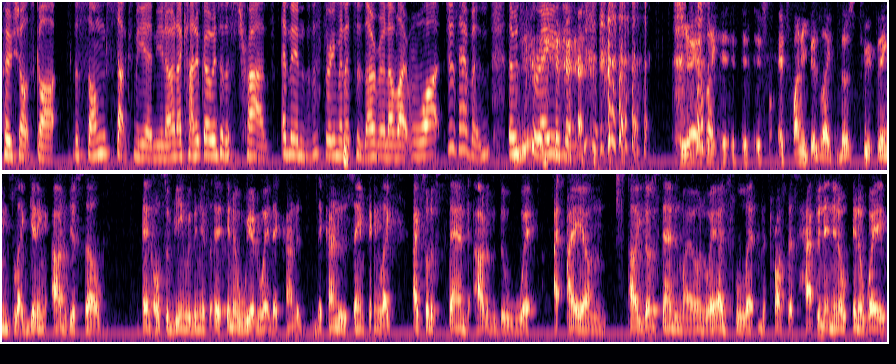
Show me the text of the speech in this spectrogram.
Who Shot Scott, the song sucks me in, you know, and I kind of go into this trance, and then the three minutes is over, and I'm like, what just happened? That was crazy. yeah, it's like it, it, it's it's funny because like those two things, like getting out of yourself and also being within yourself, in a weird way, they're kind of they're kind of the same thing. Like I sort of stand out of the way. I, I um I like don't stand in my own way. I just let the process happen, and in a in a way,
